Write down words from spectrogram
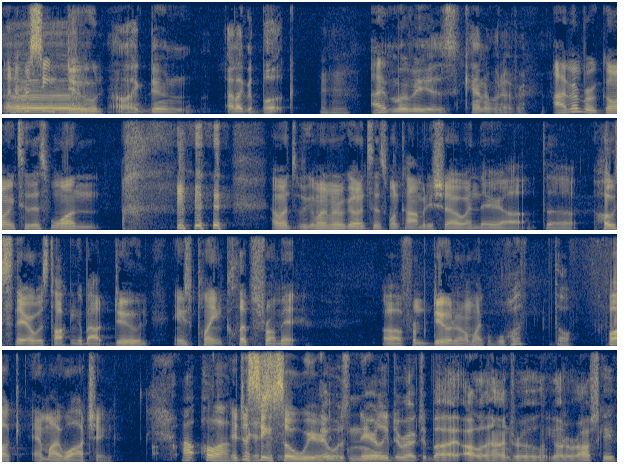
I never seen Uh, dune I like Dune. I like the book. hmm I- the movie is kind of whatever. I remember going to this one. I went. To, I remember going to this one comedy show, and they, uh, the host there was talking about Dune, and he was playing clips from it, uh, from Dune, and I'm like, what the fuck am I watching? Oh, oh, uh, It just I seems so weird. It was nearly directed by Alejandro Jodorowsky,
